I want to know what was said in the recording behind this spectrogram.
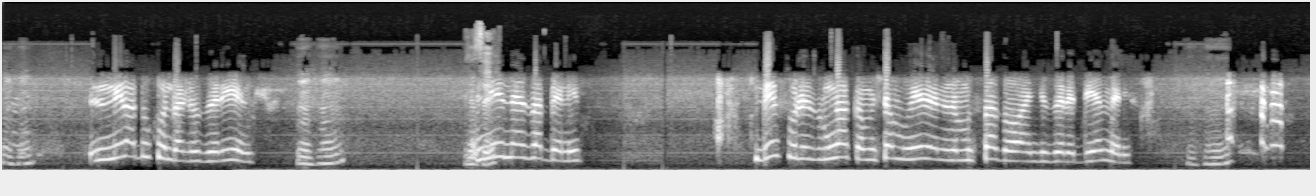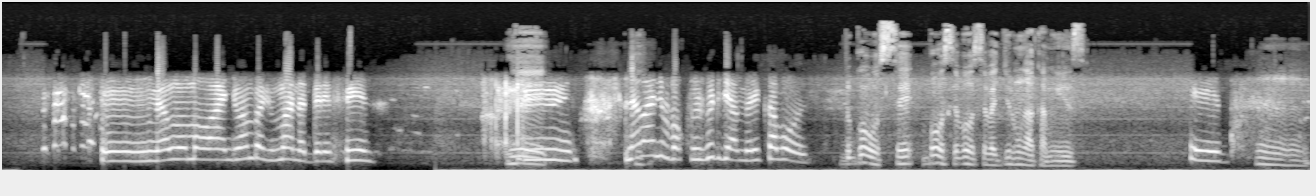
Mhm. Niradukunda joseline. Mhm. Ni neza benito. Ndifuriza umwaka mushya muhire na musaza wanjye zerediye merisi Mhm. Mm, na mama wanjye wambaje imana delphine. Mm, n'abanyumva ku ijwi rya amerika bose. Rwose bose bose bagira umwaka mwiza. Yego. Mm.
